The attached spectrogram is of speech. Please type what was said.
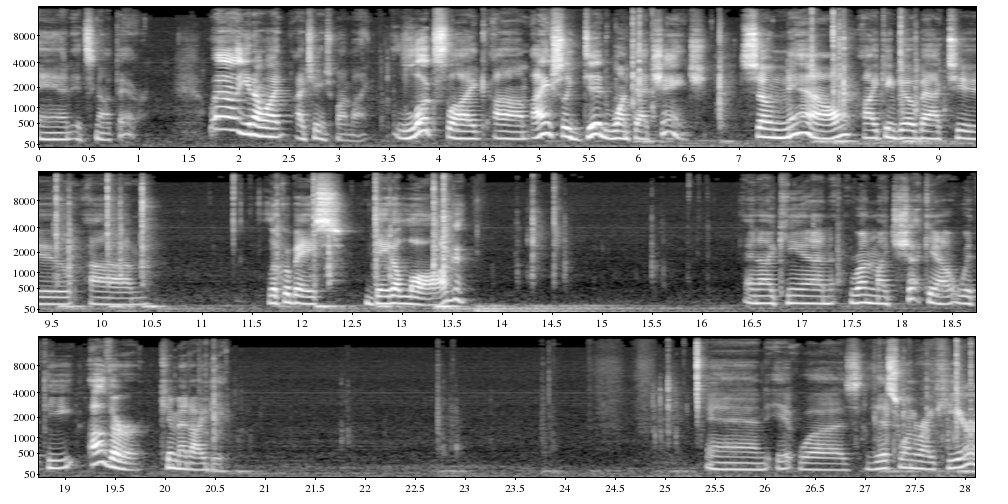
And it's not there. Well, you know what? I changed my mind. Looks like um, I actually did want that change. So now I can go back to um, Liquibase data log and I can run my checkout with the other commit ID. And it was this one right here.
